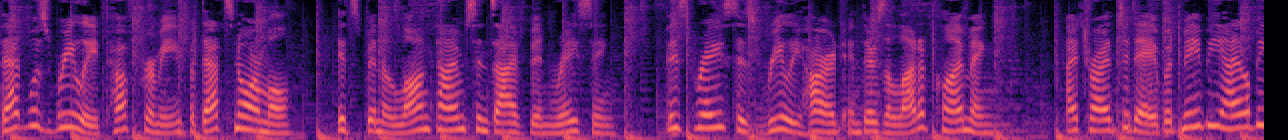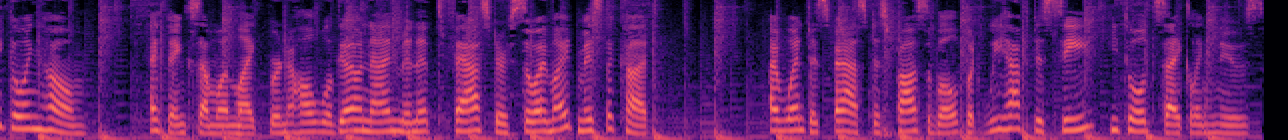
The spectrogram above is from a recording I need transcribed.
That was really tough for me but that's normal. It's been a long time since I've been racing. This race is really hard and there's a lot of climbing. I tried today but maybe I'll be going home. I think someone like Bernal will go 9 minutes faster so I might miss the cut. I went as fast as possible but we have to see, he told Cycling News.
